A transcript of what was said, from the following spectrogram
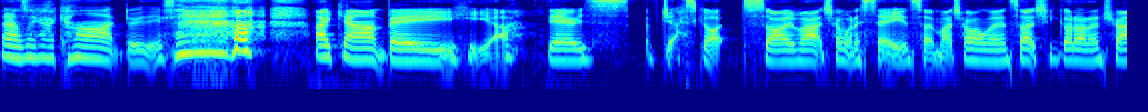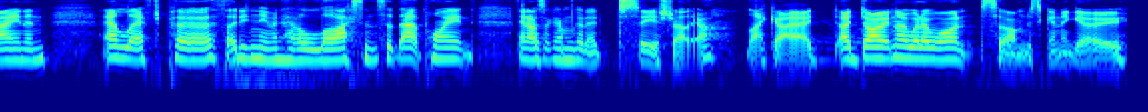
And I was like, I can't do this. I can't be here. There's, I've just got so much I want to see and so much I want to learn. So I actually got on a train and, and left Perth. I didn't even have a license at that point. And I was like, I'm going to see Australia. Like I I don't know what I want, so I'm just gonna go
